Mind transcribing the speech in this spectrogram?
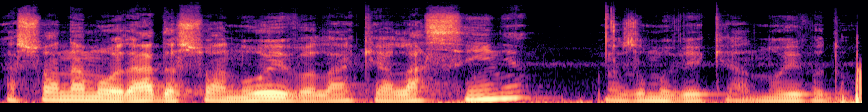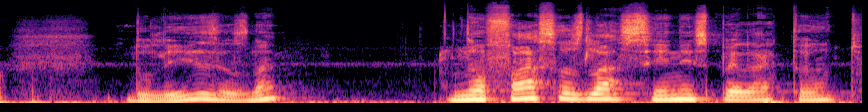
a sua namorada, a sua noiva lá, que é a Lacínia, nós vamos ver que é a noiva do, do Lísias, né? Não faças Lacínia esperar tanto,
